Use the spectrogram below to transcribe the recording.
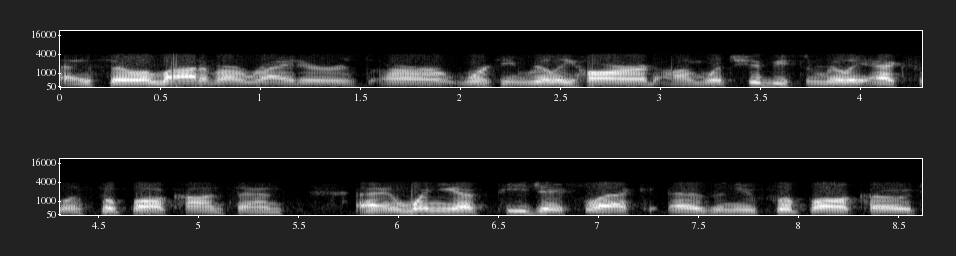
Uh, so a lot of our writers are working really hard on what should be some really excellent football content. Uh, and when you have PJ Fleck as a new football coach,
